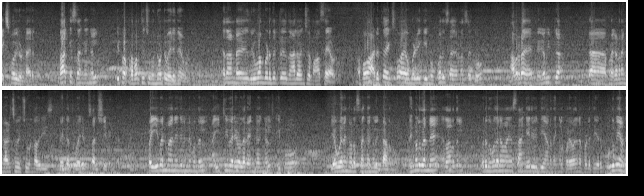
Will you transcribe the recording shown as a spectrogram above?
എക്സ്പോയിലുണ്ടായിരുന്നു. ബാക്കി സംഘങ്ങൾ ഇപ്പോൾ പ്രവർത്തിച്ച് മുന്നോട്ട് വരുന്നേ ഉള്ളൂ. ഏതാണ്ട് രൂപം കൊടുത്തിട്ട് നാലോ അഞ്ചോ മാസമേ ഉള്ളൂ അപ്പോൾ അടുത്ത എക്സ്പോ ആകുമ്പോഴേക്കും ഈ മുപ്പത് സഹകരണ സംഘവും അവരുടെ മികവിറ്റ പ്രകടനം കാഴ്ചവെച്ചുകൊണ്ട് അവർ ഈ രംഗത്ത് വരും സംശയമില്ല. ഇപ്പോൾ ഈവന്റ് മാനേജ്മെന്റ് മുതൽ ഐ ടി വരെയുള്ള രംഗങ്ങൾ ഇപ്പോൾ യൗവനങ്ങളുടെ സംഘങ്ങളിൽ കാണുന്നു. നിങ്ങൾ തന്നെ യഥാർത്ഥത്തിൽ ഒരു നൂതനമായ സാങ്കേതിക വിദ്യയാണ് നിങ്ങൾ പ്രയോജനപ്പെടുത്തിയ ഒരു പുതുമയാണ്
